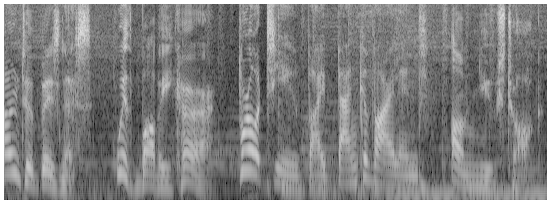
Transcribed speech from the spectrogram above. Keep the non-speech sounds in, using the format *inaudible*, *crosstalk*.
Down to Business with Bobby Kerr Brought to you by Bank of Ireland. on Newstalk.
